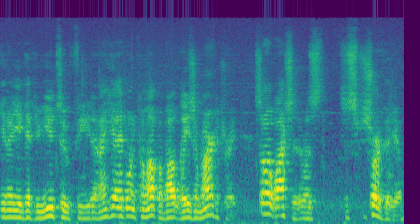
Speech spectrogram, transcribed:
you know, you get your YouTube feed, and I had one come up about laser marquetry. So I watched it. It was just a short video.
